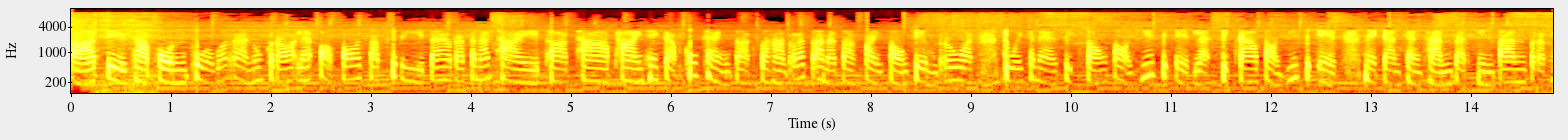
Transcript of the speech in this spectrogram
พาเดชาพลผัววรานุเคราะห์และปอป้อทรัพย์สิริแต้รัตนชัยพลาดทาพายให้กับคู่แข่งจากสหรัฐอาณาจักรไป 2 เกมรวด ด้วยคะแนน 12 ต่อ 21 และ 19 ต่อ 21 ในการแข่งขันแบดมินตัน ประเภ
